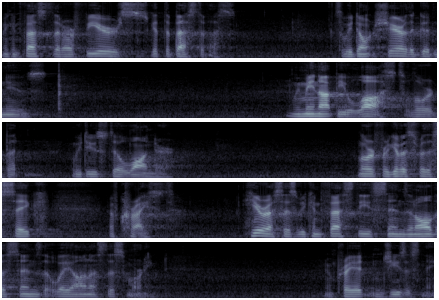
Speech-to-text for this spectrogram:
We confess that our fears get the best of us, so we don't share the good news. We may not be lost, Lord, but we do still wander. Lord, forgive us for the sake of Christ. Hear us as we confess these sins and all the sins that weigh on us this morning. And pray it in Jesus' name.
